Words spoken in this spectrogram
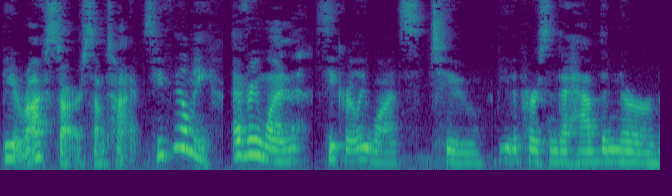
be a rock star sometimes. You feel me? Everyone secretly wants to be the person to have the nerve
